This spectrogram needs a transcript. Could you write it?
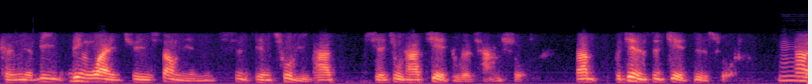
可能有另另外去少年事件处理他协助他戒毒的场所，那不见得是戒治所。嗯。那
